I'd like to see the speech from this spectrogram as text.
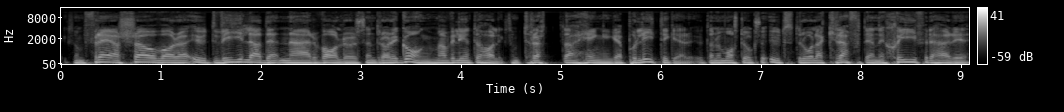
liksom, fräscha och vara utvilade när valrörelsen drar igång. Man vill ju inte ha liksom, trötta, hängiga politiker utan de måste också utstråla kraft och energi för det här är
